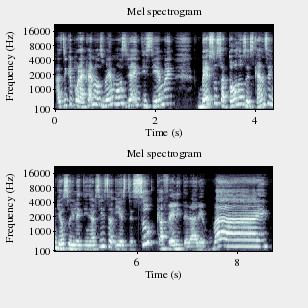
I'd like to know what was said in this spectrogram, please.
Así que por acá nos vemos ya en diciembre. Besos a todos, descansen. Yo soy Leti Narciso y este es su café literario. Bye.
